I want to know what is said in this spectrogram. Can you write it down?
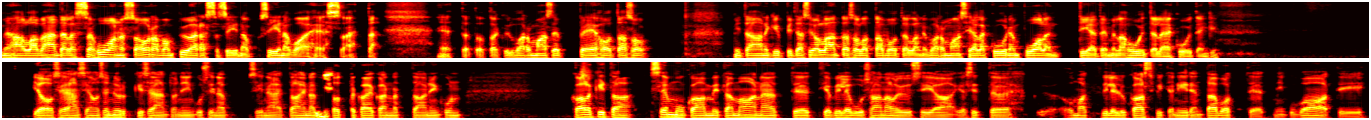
mehän ollaan vähän tällaisessa huonossa oravan pyörässä siinä, siinä vaiheessa, että, että tota, kyllä varmaan se pH-taso, mitä ainakin pitäisi jollain tasolla tavoitella, niin varmaan siellä kuuden puolen tieteemillä huitelee kuitenkin. Joo, sehän se on se nyrkkisääntö niin kuin siinä, siinä, että aina totta kai kannattaa niin kuin kalkita sen mukaan, mitä maanäytteet ja viljevuusanalyysi ja, ja sitten omat viljelykasvit ja niiden tavoitteet niin kuin vaatii,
